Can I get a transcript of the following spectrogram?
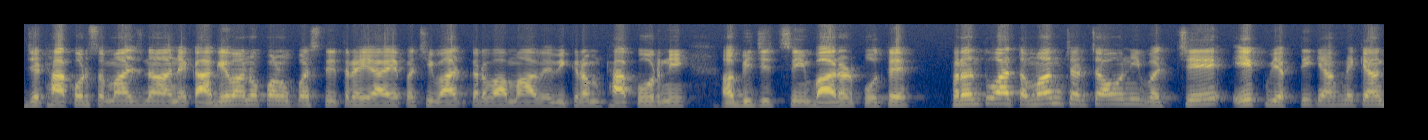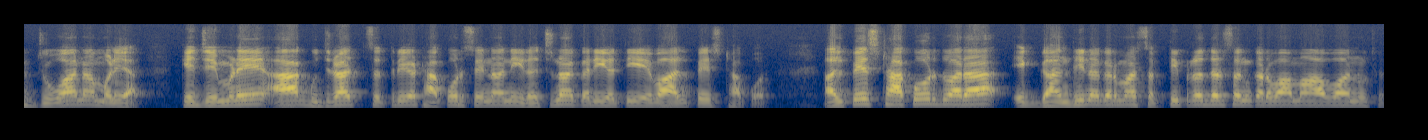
જે ઠાકોર સમાજના અનેક આગેવાનો પણ ઉપસ્થિત રહ્યા, એ પછી વાત કરવામાં આવે વિક્રમ ઠાકોરની, અભિજીતસિંહ બારડ પોતે. પરંતુ આ તમામ ચર્ચાઓની વચ્ચે એક વ્યક્તિ ક્યાંક ને ક્યાંક જોવા ના મળ્યા કે જેમણે આ ગુજરાત ક્ષત્રિય ઠાકોર સેનાની રચના કરી હતી એવા અલ્પેશ ઠાકોર. અલ્પેશ ઠાકોર દ્વારા એક ગાંધીનગરમાં શક્તિ પ્રદર્શન કરવામાં આવવાનું છે.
